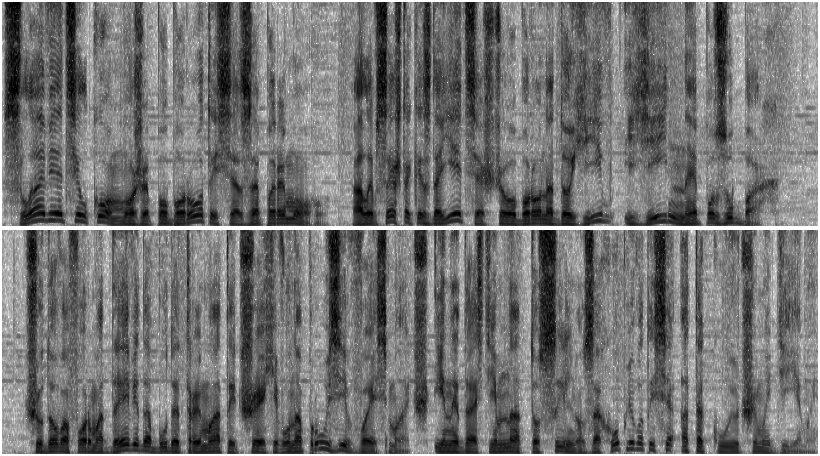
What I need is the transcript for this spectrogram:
Славія цілком може поборотися за перемогу, але все ж таки здається, що оборона догів їй не по зубах. Чудова форма Девіда буде тримати чехів у напрузі весь матч і не дасть їм надто сильно захоплюватися атакуючими діями.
